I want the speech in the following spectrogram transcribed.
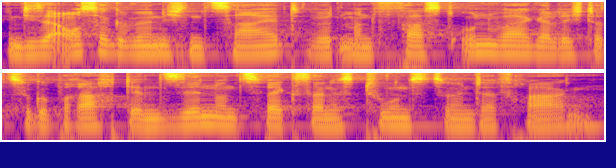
In dieser außergewöhnlichen Zeit wird man fast unweigerlich dazu gebracht, den Sinn und Zweck seines Tuns zu hinterfragen.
